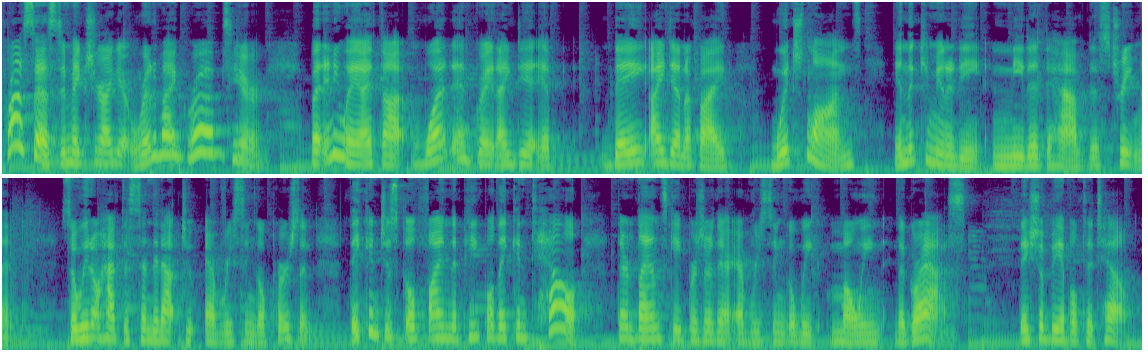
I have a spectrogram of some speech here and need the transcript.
process to make sure I get rid of my grubs here. But anyway, I thought, what a great idea if they identified which lawns in the community needed to have this treatment. So we don't have to send it out to every single person. They can just go find the people. They can tell their landscapers are there every single week mowing the grass. They should be able to tell.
